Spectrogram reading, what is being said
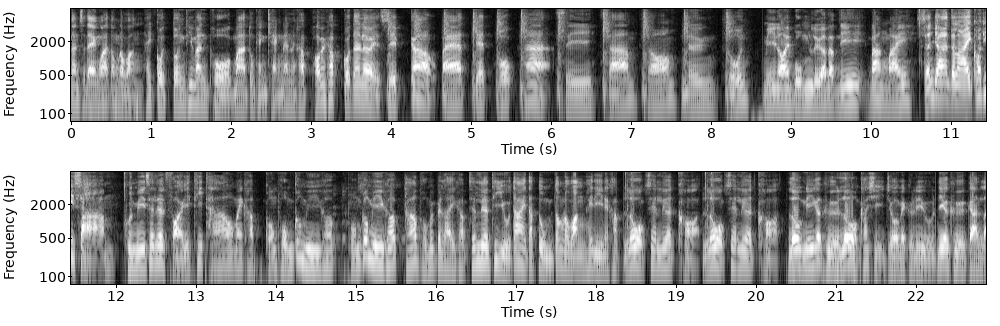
นั่นแสดงว่าต้องระวัง ให้กดตรงที่มันโผล่ออกมาตรงแข็งๆนั่นนะครับพร้อมไหมครับกดได้เลย 10 9 8 7 6 5 4 3 2 1 0 มีรอยบุ๋มเหลือแบบนี้บ้างไหมสัญญาณอันตรายข้อที่สามคุณมีเส้นเลือดฝอยที่เท้าไหมครับของผมก็มีครับ ผมก็มีครับเท้าผมไม่เป็นไรครับเส้นเลือดที่อยู่ใต้ตาตุ่มต้องระวังให้ดีนะครับโรคเส้นเลือดขอดโรคเส้นเลือดขอดโรคนี้ก็คือโรคคาชิโจเมคุริวนี่ก็คือการไหล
